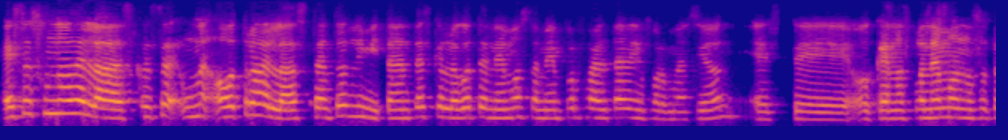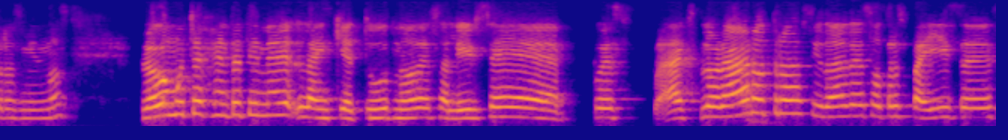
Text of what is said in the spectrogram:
Eso es uno de las cosas, otro de los tantos limitantes que luego tenemos también por falta de información, este, o que nos ponemos nosotros mismos. Luego mucha gente tiene la inquietud, ¿no? De salirse, pues, a explorar otras ciudades, otros países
